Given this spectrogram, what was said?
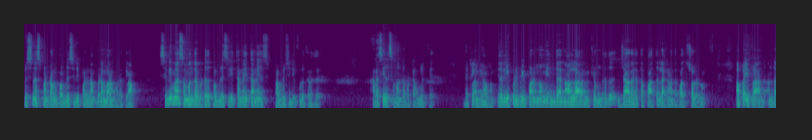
பிஸ்னஸ் பண்ணுறவங்க பப்ளிசிட்டி பண்ணலாம். விளம்பரம் கொடுக்கலாம். சினிமா சம்மந்தப்பட்டது பப்ளிசிட்டி தன்னைத்தானே பப்ளிசிட்டி கொடுக்கறது. அரசியல் சம்மந்தப்பட்டவங்களுக்கு இதுக்கெல்லாம் யோகம். இதில் எப்படி இப்படி பண்ணணும் எந்த நாளில் ஆரம்பிக்கணுங்கிறது ஜாதகத்தை பார்த்து லக்னத்தை பார்த்து சொல்லணும். அப்போ இப்போ அந்த அந்த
